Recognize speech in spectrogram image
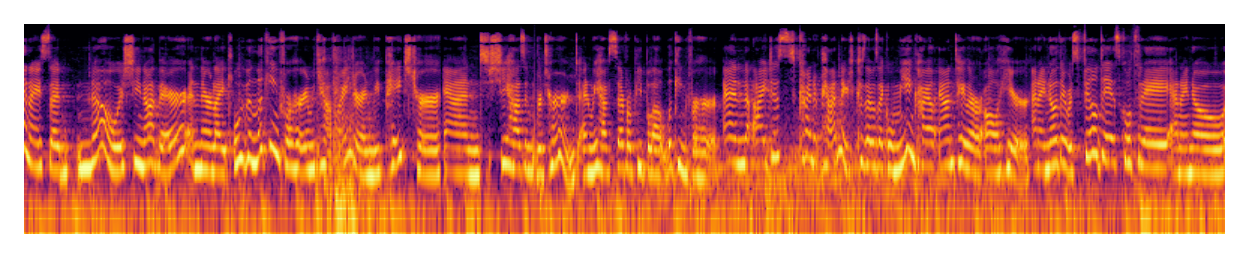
And I said, "No, is she not there?" And they're like, "Well, we've been looking for her and we can't find her, and we paged her and she hasn't returned, and we have several people out looking for her." And I just kind of panicked because I was like, "Well, me and Kyle and Taylor are all here, and I know there was field day at school today, and I know how,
